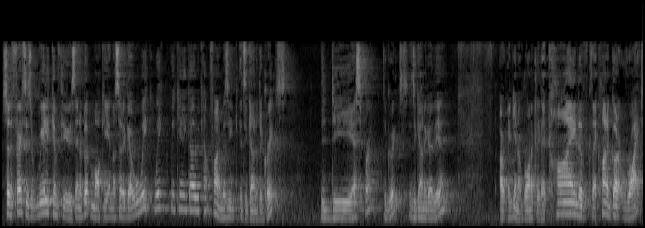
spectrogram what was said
So the Pharisees are really confused and a bit mocky, and they sort of go, Well, where, where, where can he go? We can't find him. Is he, is he going to the Greeks? The diaspora? The Greeks? Is he going to go there? Oh, again, ironically, they kind of they kind of got it right,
